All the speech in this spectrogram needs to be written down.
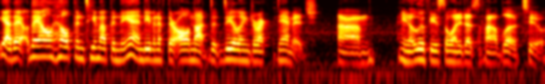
yeah, they, they all help and team up in the end, even if they're all not d- dealing direct damage. Um, you know, Luffy is the one who does the final blow, too.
